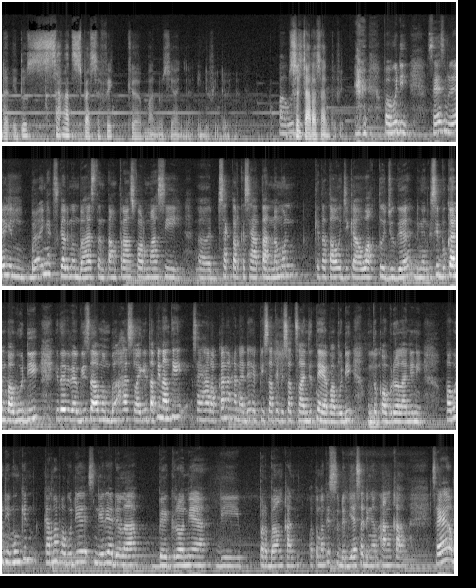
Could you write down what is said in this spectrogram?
dan itu sangat spesifik ke manusianya, individunya. Pak Budi. Secara saintifik. Pak Budi, saya sebenarnya ingin banyak sekali membahas tentang transformasi eh, sektor kesehatan. Namun kita tahu jika waktu juga dengan kesibukan Pak Budi kita tidak bisa membahas lagi. Tapi nanti saya harapkan akan ada episode-episode selanjutnya ya Pak Budi untuk obrolan ini. Pak Budi mungkin karena Pak Budi sendiri adalah backgroundnya di perbankan otomatis sudah biasa dengan angka. Saya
